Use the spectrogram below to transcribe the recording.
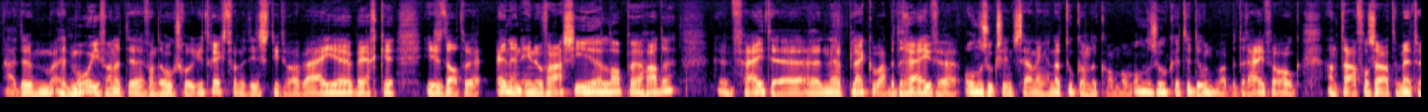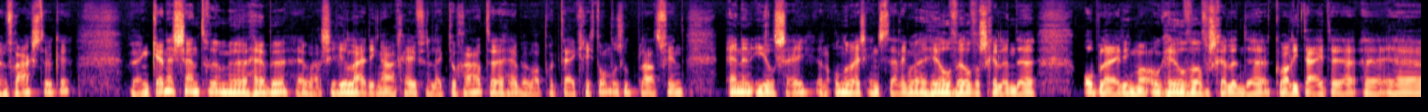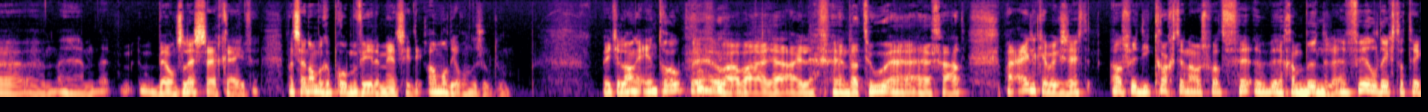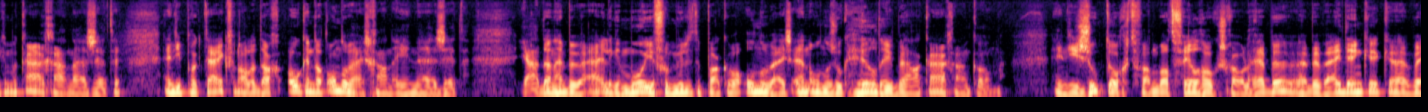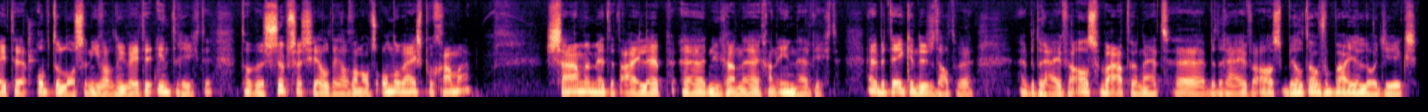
Nou, het mooie van, het, eh, van de Hogeschool Utrecht, van het instituut waar wij uh, werken, is dat we en een innovatielab uh, hadden. In feite een plek waar bedrijven, onderzoeksinstellingen naartoe konden komen om onderzoeken te doen. Waar bedrijven ook aan tafel zaten met hun vraagstukken. We een kenniscentrum hebben, waar Cyril leiding aangeeft, een lectoraat hebben, waar praktijkgericht onderzoek plaatsvindt. En een ILC, een onderwijsinstelling, waar heel veel verschillende opleidingen, maar ook heel veel verschillende kwaliteiten bij ons les geven. Maar het zijn allemaal gepromoveerde mensen die allemaal die onderzoek doen. Beetje lange intro, hè, waar, waar uh, naartoe uh, gaat. Maar eigenlijk hebben we gezegd, als we die krachten nou eens wat gaan bundelen en veel dichter tegen elkaar gaan zetten. En die praktijk van alle dag ook in dat onderwijs gaan inzetten. Ja, dan hebben we eigenlijk een mooie formule te pakken waar onderwijs en onderzoek heel dicht bij elkaar gaan komen. In die zoektocht van wat veel hogescholen hebben, hebben wij denk ik weten op te lossen, in ieder geval nu weten in te richten, dat we een substantieel deel van ons onderwijsprogramma samen met het iLab uh, nu gaan, uh, gaan inrichten. En dat betekent dus dat we bedrijven als Waternet, bedrijven als Build Over Biologics,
